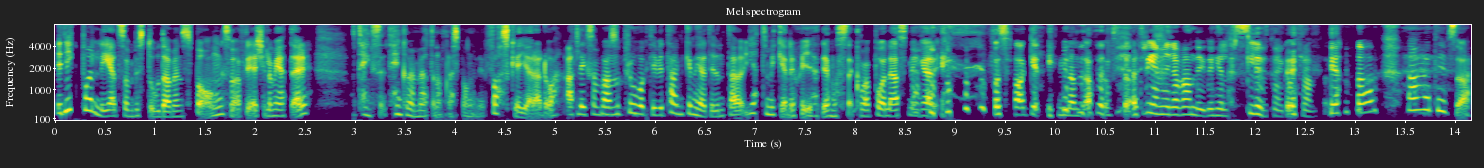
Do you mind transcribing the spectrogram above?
Jag gick på en led som bestod av en spång som var flera kilometer. Och tänkte tänk om jag möter någon på den här spången nu, vad ska jag göra då? Att liksom vara så proaktiv i tanken hela tiden tar jättemycket energi att jag måste komma på lösningar på saker innan de uppstår. Tre mil av vandring, du är helt slut när du kommer fram. Ja, ja, men typ så.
